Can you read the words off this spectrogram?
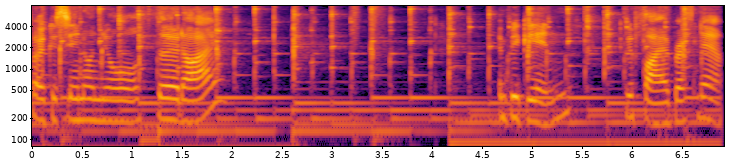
Focus in on your third eye and begin your fire breath now.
